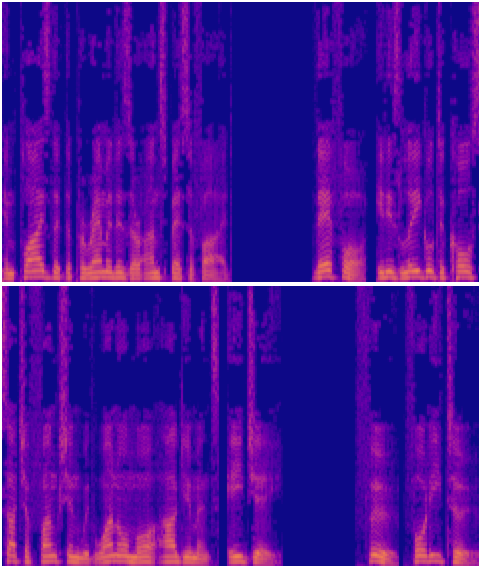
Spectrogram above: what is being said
implies that the parameters are unspecified. Therefore, it is legal to call such a function with one or more arguments, e.g foo 42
